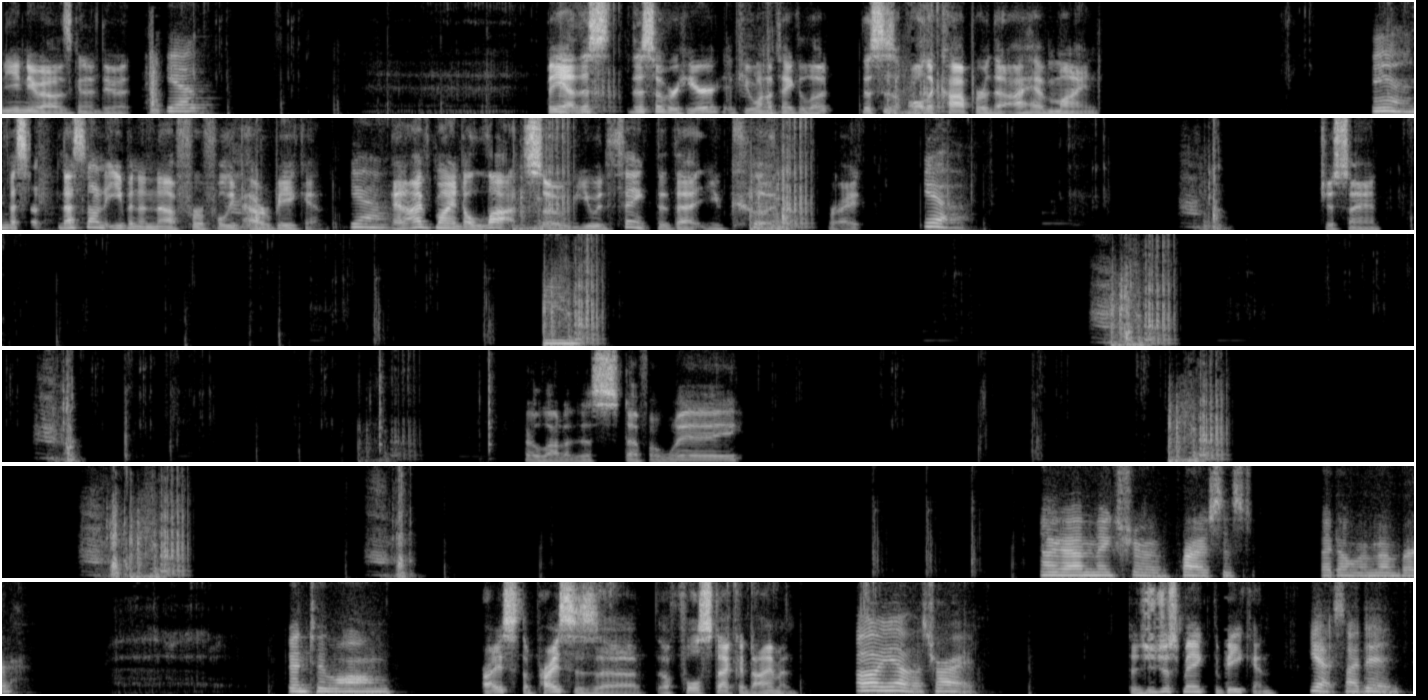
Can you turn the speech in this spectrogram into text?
Man, you knew I was gonna do it. yep. But yeah, this this over here, if you want to take a look, this is all the copper that I have mined. Man. That's not, that's not even enough for a fully powered beacon. Yeah. And I've mined a lot, so you would think that that you could, right? Yeah. Just saying. I mean, Put a lot of this stuff away. I gotta make sure the price is. I don't remember. It's Been too long. Price? The price is a, a full stack of diamond. Oh yeah, that's right. Did you just make the beacon? Yes, I did.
